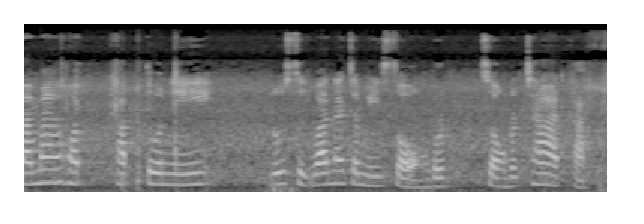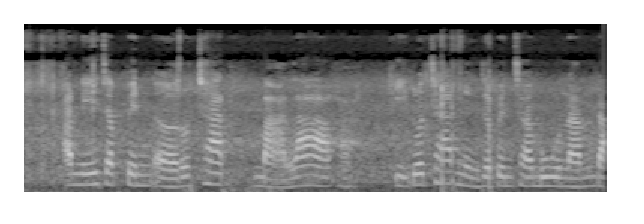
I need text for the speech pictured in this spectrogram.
มาม่าฮอตคัพตัวนี้รู้สึกว่าน่าจะมีสองรสสองรสชาติค่ะ อันนี้จะเป็นเอ่อรสชาติหมาล่าค่ะ อีกรสชาติหนึ่งจะเป็นชาบูน้ำด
